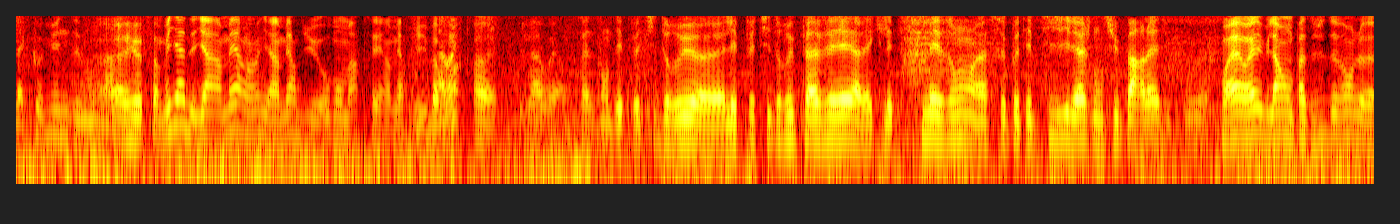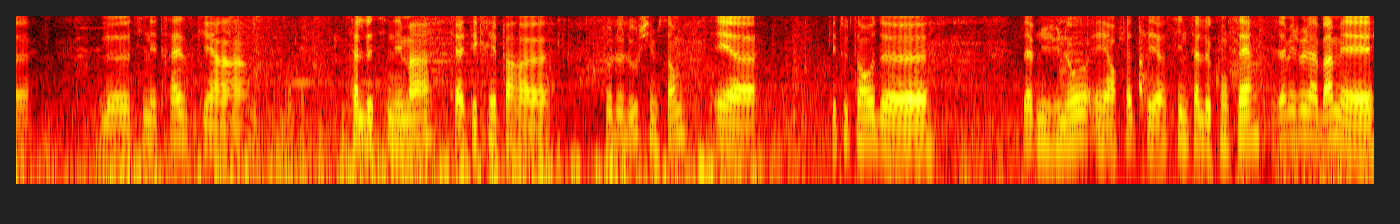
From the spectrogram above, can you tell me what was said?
La commune de Montmartre. Mais il y a, il y a un maire, hein. il y a un maire du Haut-Montmartre et un maire du Ah ouais Bas-Montmartre. Ah ouais. Là ouais, on passe dans des petites rues, les petites rues pavées avec les petites maisons, ce côté petit village dont tu parlais du coup. Ouais, ouais, là on passe juste devant le, le Ciné 13, qui est un- une salle de cinéma qui a été créée par euh, Claude Lelouch, il me semble, et euh, qui est tout en haut de, l'avenue Junot. Et en fait, c'est aussi une salle de concert. J'ai jamais joué là-bas, mais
